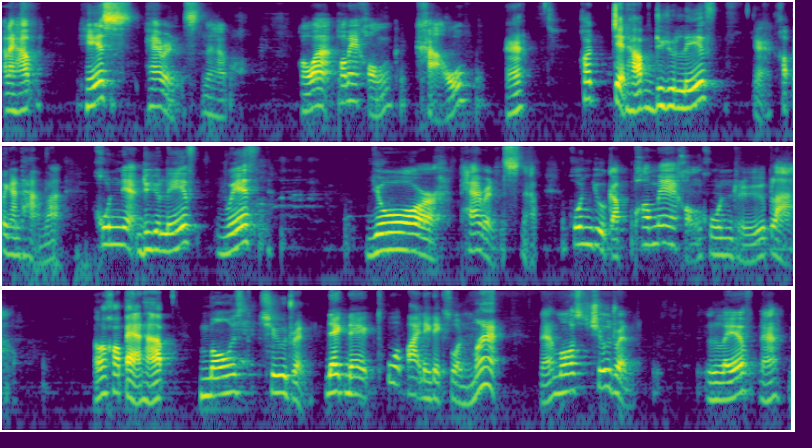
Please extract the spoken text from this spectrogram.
อะไรครับ his parents นะครับ เพราะว่าพ่อแม่ของเขานะข้อ 7 ครับ do you live เนี่ยเขาเป็นการถามละ คุณเนี่ย do you live with your parents นะครับ คุณอยู่กับพ่อแม่ของคุณหรือเปล่า แล้วก็ข้อ 8 ครับ most children เด็กๆ ทั่วไปเด็กๆ ส่วนมากนะ most children live นะ เ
